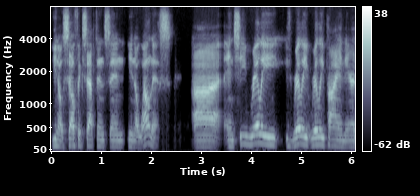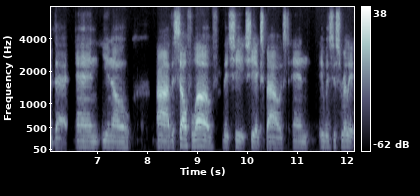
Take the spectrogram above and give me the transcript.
you know, self acceptance and, you know, wellness. Uh, and she really, really, really pioneered that. And you know, uh, the self love that she she espoused, and it was just really,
